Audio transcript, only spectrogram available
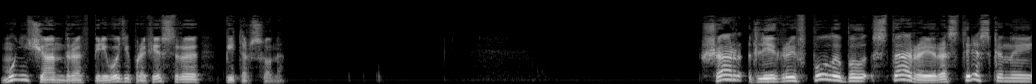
Муничандра в переводе профессора Питерсона. Шар для игры в поло был старый, растресканный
